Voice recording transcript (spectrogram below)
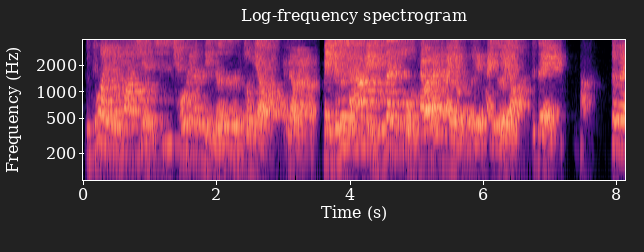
你突然有没有发现，其实球员的品德是很重要，有没有？每个都像阿美族战术，我们台湾篮球还有得了，还得了，对不对？对不对？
